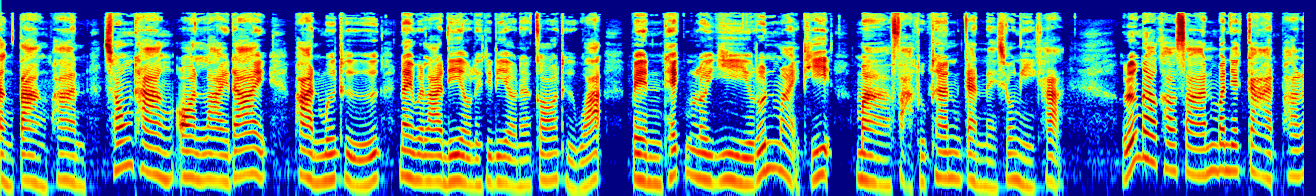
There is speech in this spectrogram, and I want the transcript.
ต่างๆ ผ่านช่องทางออนไลน์ได้ ผ่านมือถือในเวลาเดียวเลยทีเดียวนั้นก็ถือว่าเป็นเทคโนโลยีรุ่นใหม่ที่มาฝากทุกท่านกันในช่วงนี้ค่ะ เรื่องราวข่าวสารบรรยากาศภาร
